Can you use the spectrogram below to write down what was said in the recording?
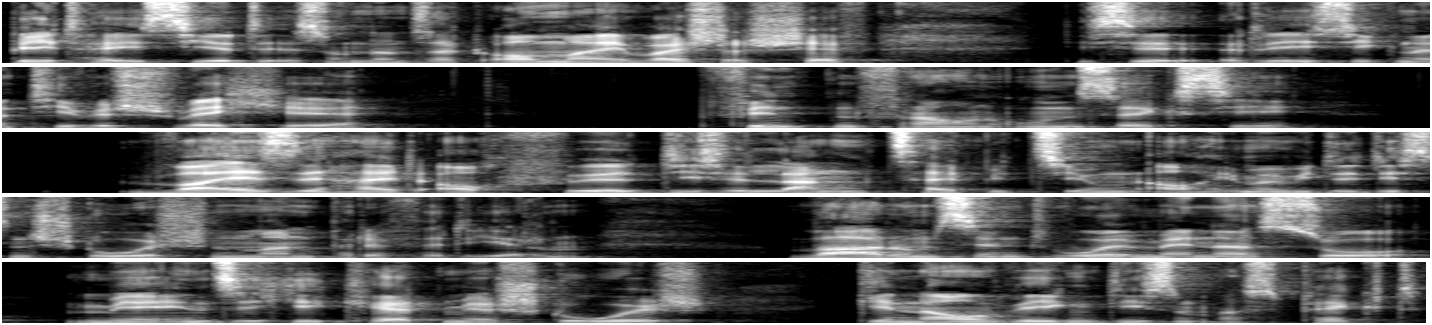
betaisierte ist und dann sagt, oh mein, weißt du, Chef, diese resignative Schwäche finden Frauen unsexy weil sie halt auch für diese Langzeitbeziehungen auch immer wieder diesen stoischen Mann präferieren. Warum sind wohl Männer so mehr in sich gekehrt, mehr stoisch? Genau wegen diesem Aspekt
